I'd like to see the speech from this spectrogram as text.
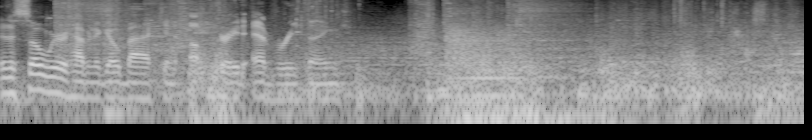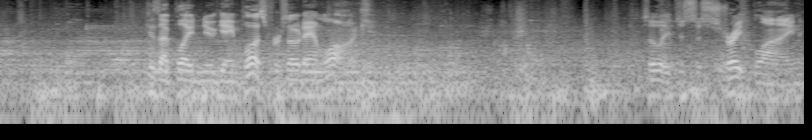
It is so weird having to go back and upgrade everything. Because I played New Game Plus for so damn long. So it's just a straight line.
